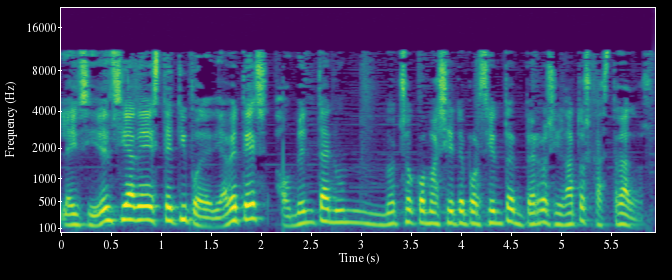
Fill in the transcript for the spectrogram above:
la incidencia de este tipo de diabetes aumenta en un 8,7% en perros y gatos castrados,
